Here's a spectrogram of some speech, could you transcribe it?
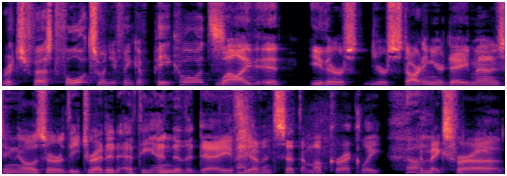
Rich, first thoughts when you think of P cords? Well, I, it either you're starting your day managing those, or the dreaded at the end of the day if you haven't set them up correctly. Oh. It ah. makes for a,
